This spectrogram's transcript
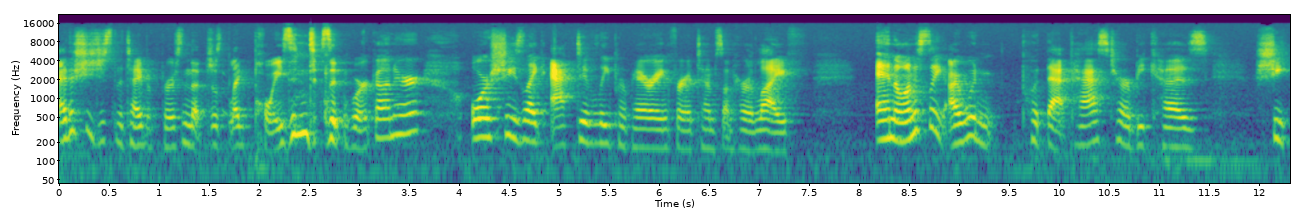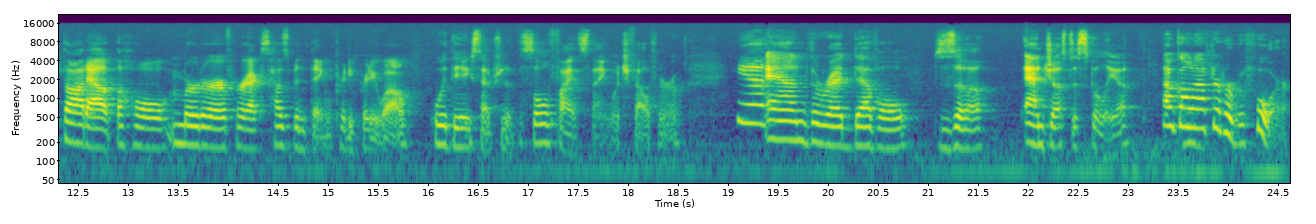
either she's just the type of person that just like poison doesn't work on her, or she's like actively preparing for attempts on her life. And honestly, I wouldn't put that past her because she thought out the whole murder of her ex husband thing pretty, pretty well. With the exception of the soul fights thing, which fell through. Yeah. And the Red Devil, Z, and Justice Scalia have gone mm-hmm. after her before.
